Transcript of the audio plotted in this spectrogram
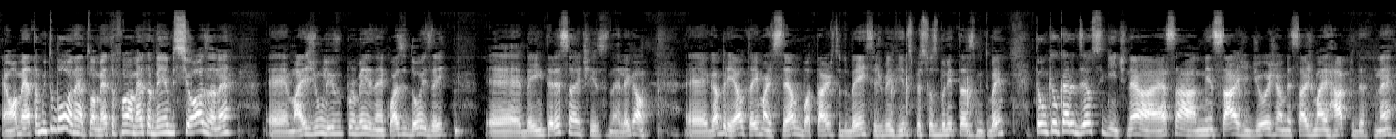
É uma meta muito boa, né? A tua meta foi uma meta bem ambiciosa, né? É, mais de um livro por mês, né? Quase dois aí. É bem interessante isso, né? Legal. É, Gabriel, tá aí, Marcelo, boa tarde, tudo bem? Sejam bem-vindos, pessoas bonitas, muito bem? Então, o que eu quero dizer é o seguinte, né? Essa mensagem de hoje é uma mensagem mais rápida, né?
